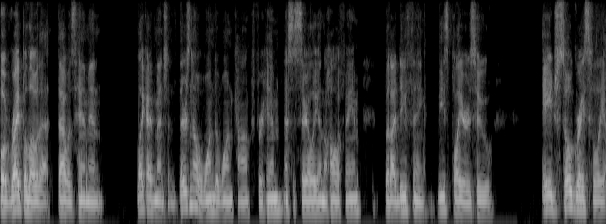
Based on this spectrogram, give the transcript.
But right below that, that was him. And like I've mentioned, there's no one to one comp for him necessarily in the Hall of Fame. But I do think these players who age so gracefully.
